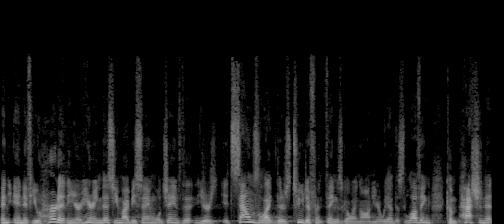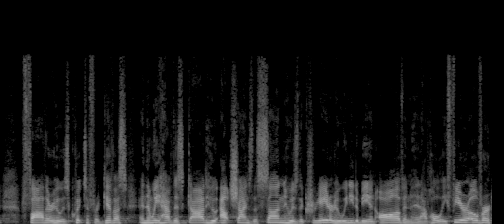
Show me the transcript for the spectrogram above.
and, and if you heard it and you're hearing this, you might be saying, well, James, it sounds like there's two different things going on here. We have this loving, compassionate Father who is quick to forgive us. And then we have this God who outshines the sun, who is the creator, who we need to be in awe of and, and have holy fear over.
